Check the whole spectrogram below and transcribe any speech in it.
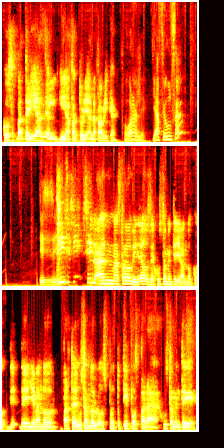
cosas, baterías del Gigafactory a la fábrica. Órale, ¿ya se usa? Sí, sí, sí. Sí, sí, sí, han mostrado videos de justamente llevando, de, llevando parte de usando los prototipos para justamente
